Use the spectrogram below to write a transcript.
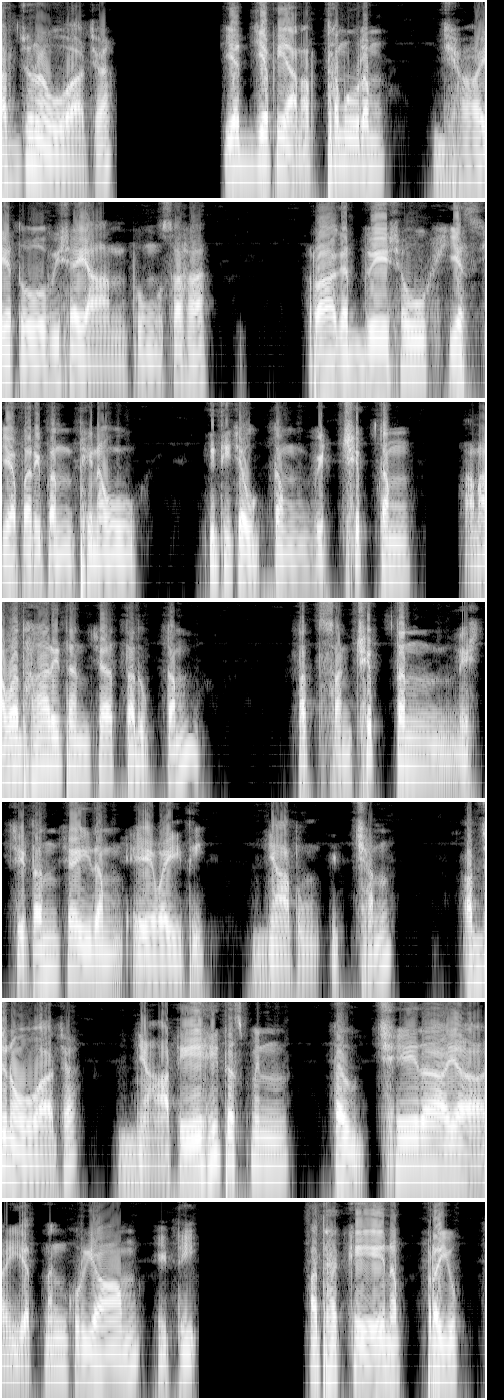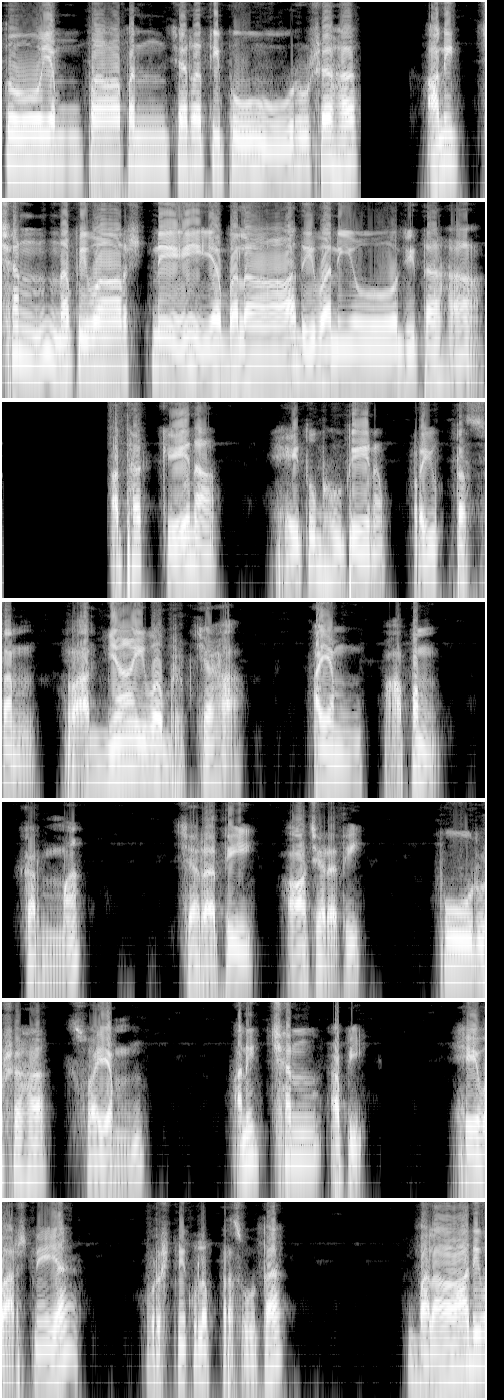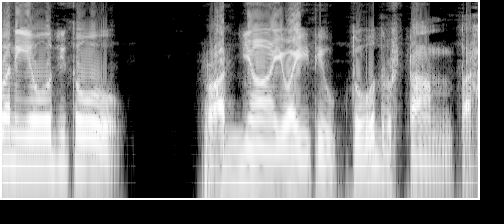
అర్జున ఉచ యద్యపి ధ్యాయతో విషయాన్ పుంస రాగద్వేషౌ హ్యస్య ఇది చ విక్షిప్తం అనవధారితం తదుక్తం తత్సంక్షిప్తం నిశ్చితం చ ఇదం ఏవైతి జ్ఞాతుం ఇచ్చన్. అర్జున ఉచ జ్ఞాతే తస్మిన్ తద్ఛేదాయ యత్నం కురయాం ఇతి అథ కేన ప్రయుక్తోయం పాపం చరతి పూరుష అనిచ్ఛన్నపి వార్ష్ణేయబలాదివ నియోజిత అథ కేన హేతుభూతేన ప్రయుక్త సన్ రాజ్ఞా ఇవ భృత్య అయం పాపం కర్మ చరతి ఆచరతి పూరుష స్వయం అనిచ్చన్ అపి హే వార్ష్ణేయ వృష్ణికులప్రసూత బలాదివ నియోజితో ప్రాజ్ఞా ఇవ ఇది ఉక్తో దృష్టాంతః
